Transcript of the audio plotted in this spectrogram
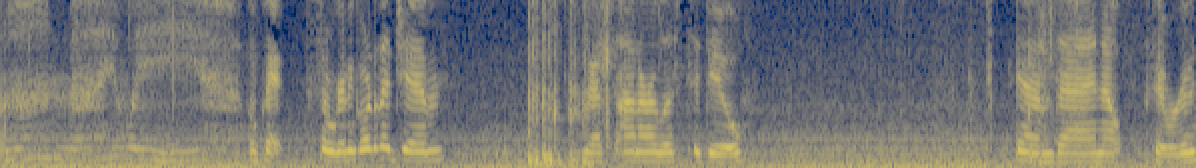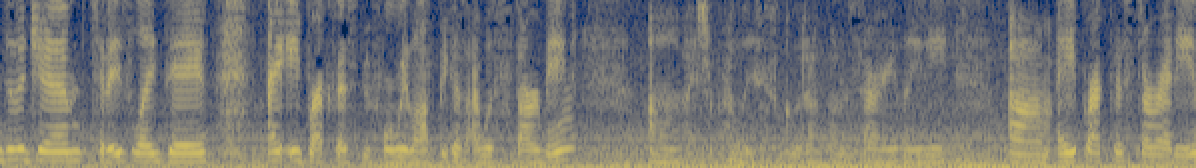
On my way. Okay, so we're gonna go to the gym. That's on our list to do. And then, so we're gonna do the gym. Today's leg day. I ate breakfast before we left because I was starving. Um, I should probably scoot up. I'm sorry, lady. Um, I ate breakfast already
